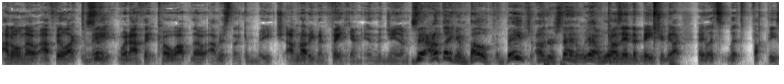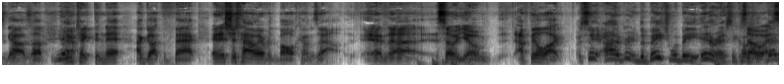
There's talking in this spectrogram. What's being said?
I don't know i feel like to See- me when i think co-op though i'm just thinking beach i'm not even thinking in the gym See, I'm thinking both. Beach, understandable. Yeah, Because in the beach, you'd be like, "Hey, let's let's fuck these guys up. Yeah. You take the net, I got the back, and it's just however the ball comes out." And uh, so you know, I feel like see, I agree. The beach would be interesting because So, that it's-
